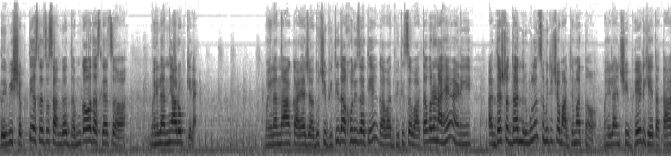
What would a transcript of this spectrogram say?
दैवी शक्ती असल्याचं सांगत धमकावत असल्याचं महिलांनी आरोप केलाय. महिलांना काळ्या जादूची भीती दाखवली जाते. गावात भीतीचं वातावरण आहे आणि अंधश्रद्धा निर्मूलन समितीच्या माध्यमातून महिलांची भेट घेत आता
